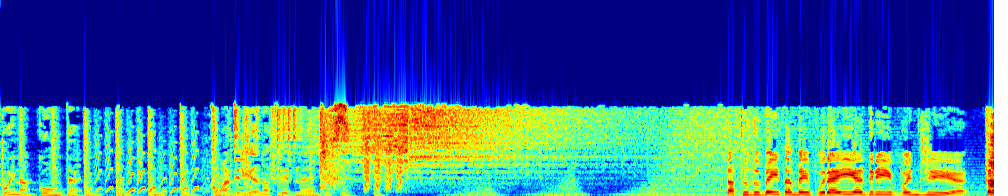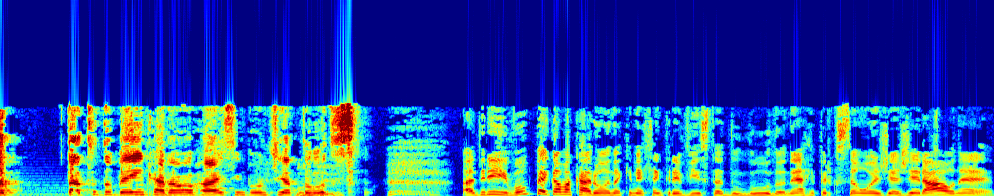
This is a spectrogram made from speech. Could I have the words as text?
Põe na Conta, com Adriana Fernandes. Tá tudo bem também por aí, Adri? Bom dia. Tá, tá tudo bem, Carol, Heisen, bom dia a bom todos. Dia. Adri, vamos pegar uma carona aqui nessa entrevista do Lula, né? A repercussão hoje é geral, né?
